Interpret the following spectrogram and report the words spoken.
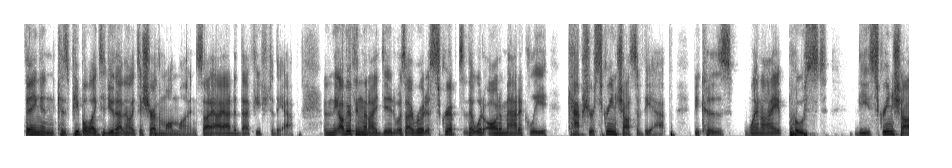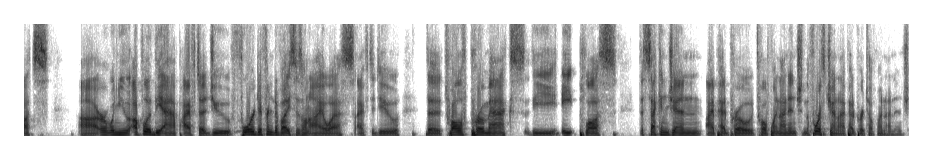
thing and because people like to do that and they like to share them online. So I, I added that feature to the app. And the other thing that i did was i wrote a script that would automatically capture screenshots of the app because when i post these screenshots uh, or when you upload the app i have to do four different devices on ios. I have to do the 12 pro max the 8 plus the second gen iPad Pro 12.9 inch and the fourth gen iPad Pro 12.9 inch.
